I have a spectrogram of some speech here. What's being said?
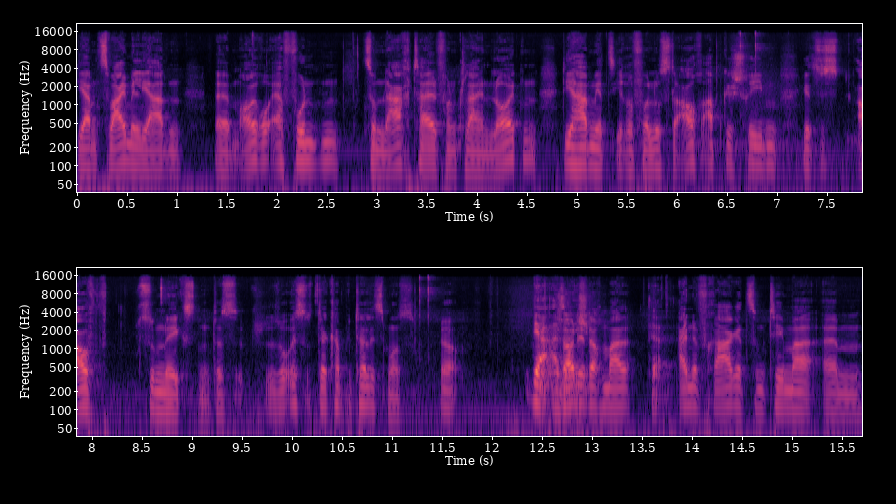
Die haben zwei Milliarden ähm, Euro erfunden zum Nachteil von kleinen Leuten. Die haben jetzt ihre Verluste auch abgeschrieben. Jetzt ist auf zum nächsten. Das, so ist der Kapitalismus. Ja. Ja, also Schau dir doch mal ja. eine Frage zum Thema ähm,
